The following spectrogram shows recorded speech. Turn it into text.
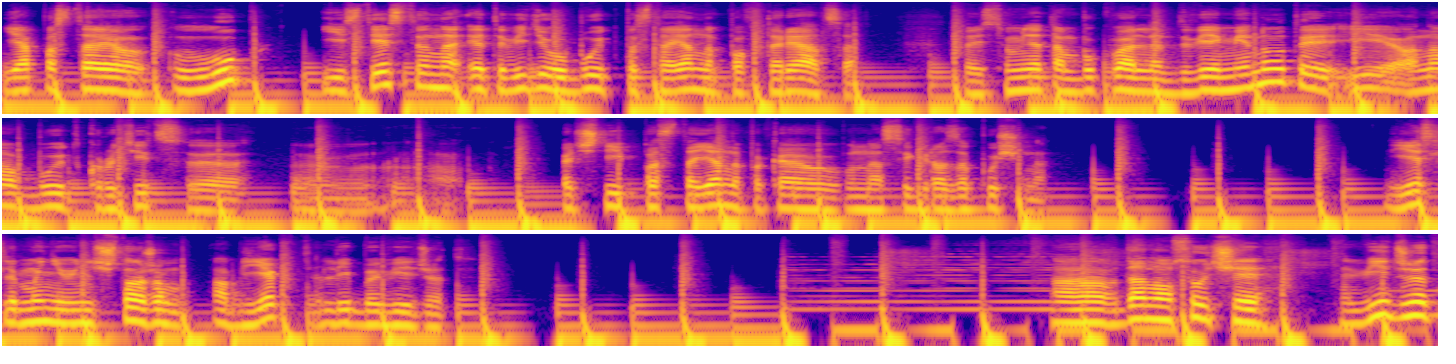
Я поставил луп, естественно, это видео будет постоянно повторяться. То есть у меня там буквально 2 минуты, и оно будет крутиться почти постоянно, пока у нас игра запущена. если мы не уничтожим объект либо виджет. А в данном случае виджет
